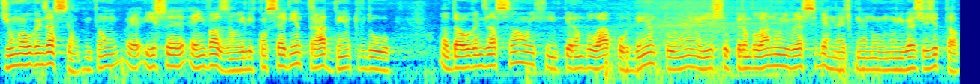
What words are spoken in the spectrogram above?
de uma organização. Então, é, isso é, é, invasão. Ele consegue entrar dentro do, da organização, enfim, perambular por dentro, né, isso perambular no universo cibernético, né, no, no universo digital.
